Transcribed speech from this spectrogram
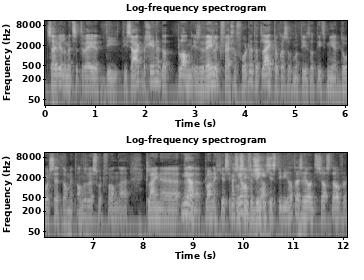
zij willen met z'n tweeën die, die zaak beginnen. Dat plan is redelijk ver gevorderd. Het lijkt ook alsof Matthias dat iets meer doorzet dan met andere soort van eh, kleine eh, Ja. plannetjes, impulsieve dingetjes die hij had. Hij is heel enthousiast over.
